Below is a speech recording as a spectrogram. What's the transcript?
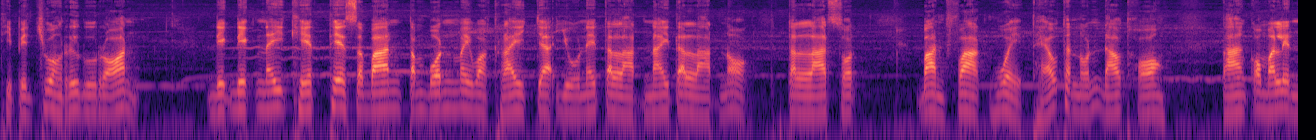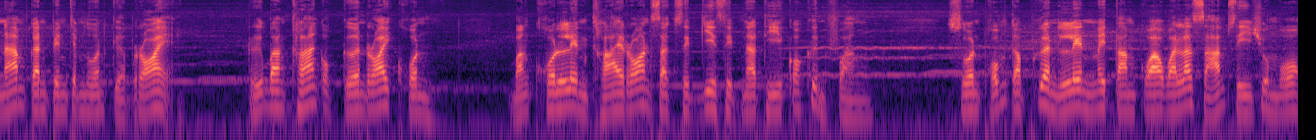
ที่เป็นช่วงฤดูร้อน เด็กๆในเขตเทศบาลตำบลไม่ว่าใครจะอยู่ในตลาดในตลาดนอก ตลาดสด บ้านฟากห้วยแถวถนนดาวทอง ต่างก็มาเล่นน้ำกันเป็นจำนวนเกือบร้อย หรือบางครั้งก็เกินร้อยคน บางคนเล่นคลายร้อนสักสิบยี่สิบนาทีก็ขึ้นฟัง ส่วนผมกับเพื่อนเล่นไม่ต่ำกว่าวันละสามสี่ชั่วโมง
